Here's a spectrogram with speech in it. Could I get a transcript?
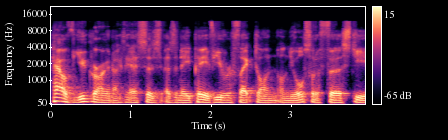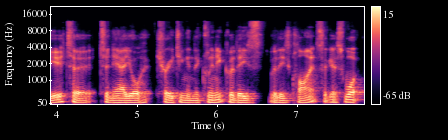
how have you grown, I guess, as, as an EP? If you reflect on on your sort of first year to to now you're treating in the clinic with these with these clients, I guess what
